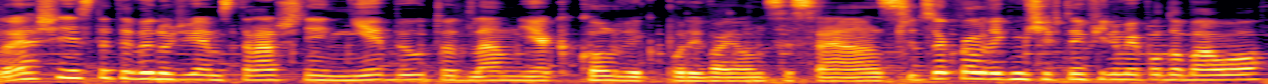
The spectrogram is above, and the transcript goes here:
No ja się niestety wynudziłem strasznie, nie był to dla mnie jakkolwiek porywający seans. Czy cokolwiek mi się w tym filmie podobało?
